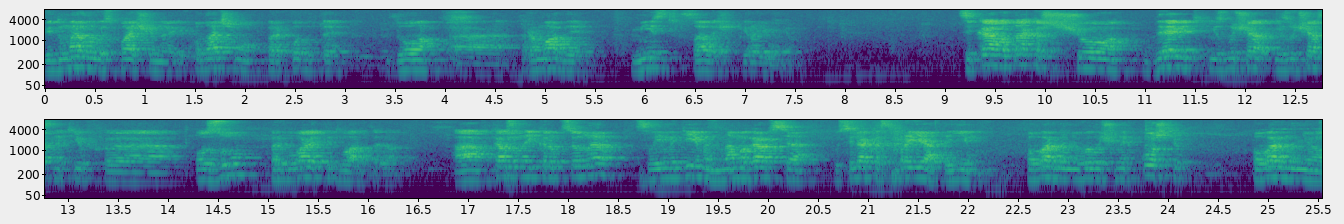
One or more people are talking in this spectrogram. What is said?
відумерлою спадщиною і в подальшому переходити до е, громади міст, селищ і районів. Цікаво також, що 9 із, уча- із учасників е, ОЗУ перебувають під вартою, а вказаний корупціонер своїми діями намагався усіляко сприяти їм поверненню вилучених коштів, поверненню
